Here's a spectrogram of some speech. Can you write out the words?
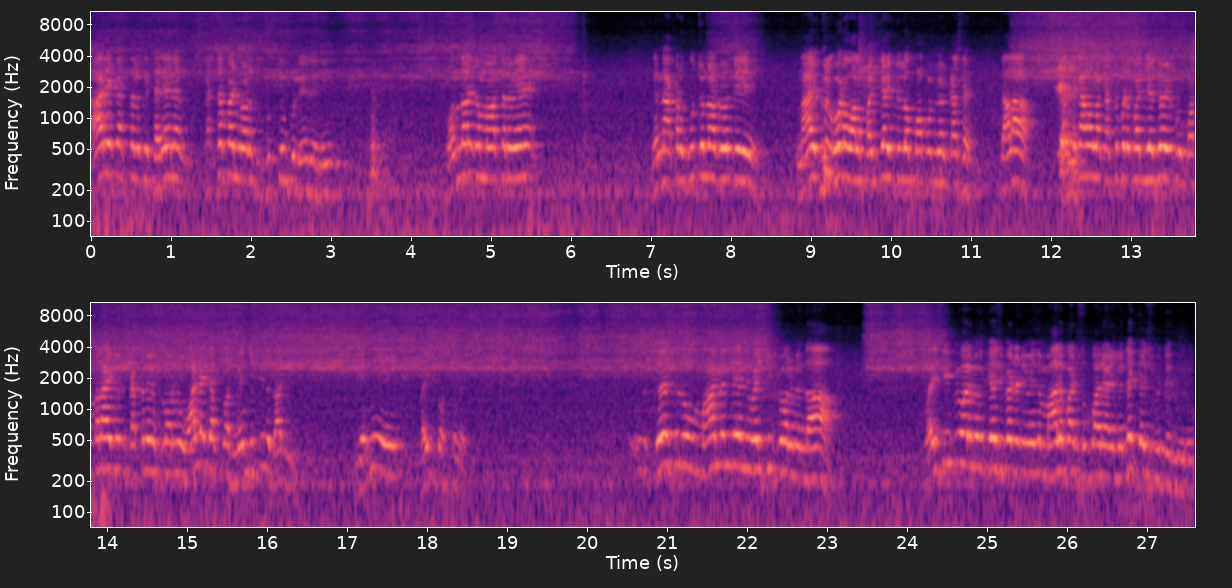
కార్యకర్తలకి సరైన కష్టపడిన వాళ్ళకి గుర్తింపు లేదని. కొందరికి మాత్రమే నిన్న అక్కడ కూర్చున్నటువంటి నాయకులు కూడా వాళ్ళ పంచాయతీల్లో పాపం మేము కష్ట చాలా కష్టకాలంలో కష్టపడి పనిచేసాం ఇప్పుడు కొత్త నాయకులకు పెత్తనేస్తున్నారని వాళ్ళే చెప్తున్నారు. మేము చెప్పింది కాదు. ఇవన్నీ బయటకు వస్తున్నాయి. కేసులు మా మీద ఏంది వైసీపీ వాళ్ళ మీద. వైసీపీ వాళ్ళ మీద కేసు పెట్టడం ఏంది? మాలపాటి సుబ్బానాయుడు మీదే కేసు పెట్టేది మీరు.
